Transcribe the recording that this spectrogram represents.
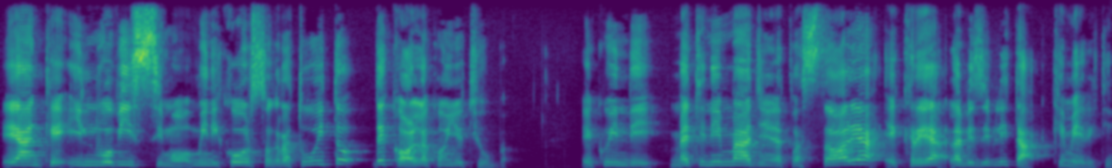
e anche il nuovissimo mini corso gratuito Decolla con YouTube. E quindi metti in immagine la tua storia e crea la visibilità che meriti.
